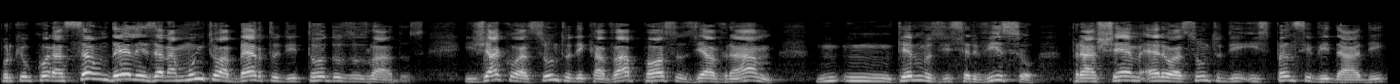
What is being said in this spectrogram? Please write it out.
porque o coração deles era muito aberto de todos os lados. E já que o assunto de cavar poços de Abraão em termos de serviço, para Hashem era o assunto de expansividade,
